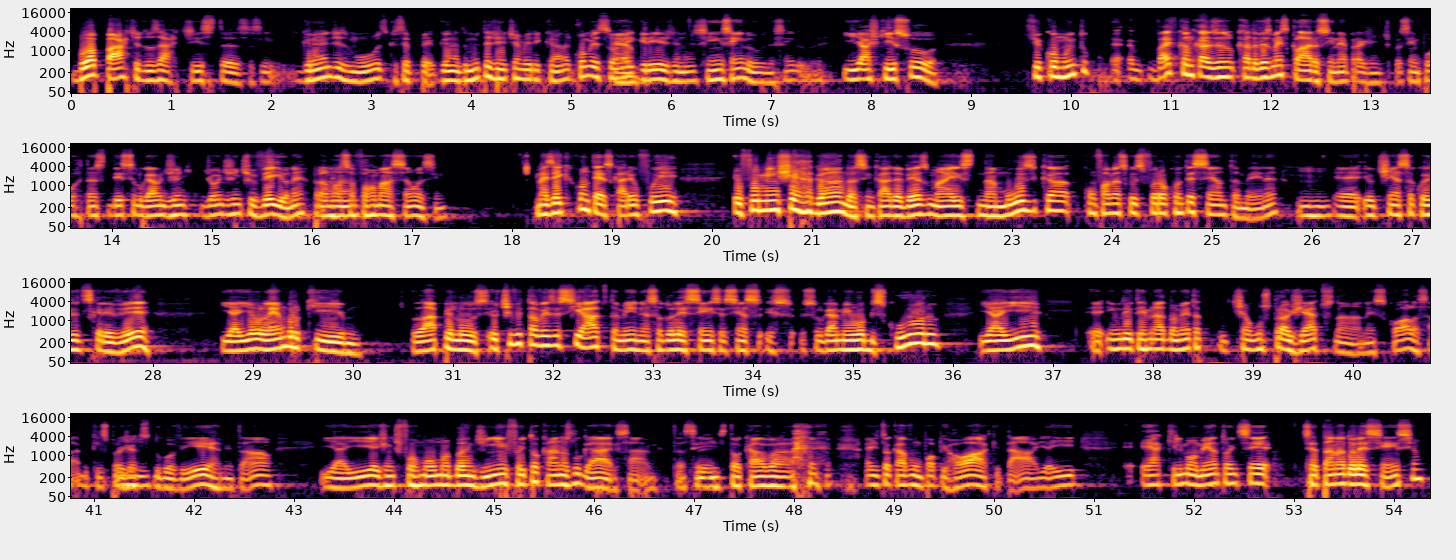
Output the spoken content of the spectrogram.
boa parte dos artistas, assim, grandes músicos, você pegando muita gente americana, começou é. na igreja, né? Sim, sem dúvida, sem dúvida. E acho que isso ficou muito. É, vai ficando cada vez, cada vez mais claro, assim, né, pra gente, tipo, assim, a importância desse lugar onde gente, de onde a gente veio, né, pra uhum. nossa formação, assim. Mas aí o que acontece, cara? Eu fui. Eu fui me enxergando, assim, cada vez mais na música, conforme as coisas foram acontecendo também, né? Uhum. É, eu tinha essa coisa de escrever, e aí eu lembro que lá pelos. Eu tive talvez esse ato também, nessa adolescência, assim, esse, esse lugar meio obscuro, e aí é, em um determinado momento tinha alguns projetos na, na escola, sabe? Aqueles projetos uhum. do governo e tal. E aí a gente formou uma bandinha e foi tocar nos lugares, sabe? Então assim, Sim. a gente tocava a gente tocava um pop rock e tal. E aí é aquele momento onde você você tá na adolescência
